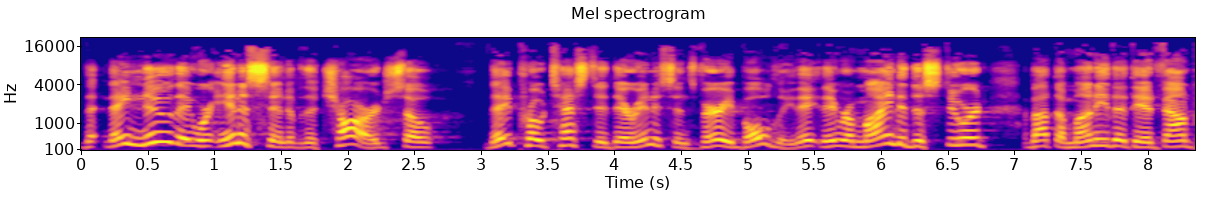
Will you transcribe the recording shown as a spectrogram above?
They knew they were innocent of the charge, so they protested their innocence very boldly. They, they reminded the steward about the money that they had found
